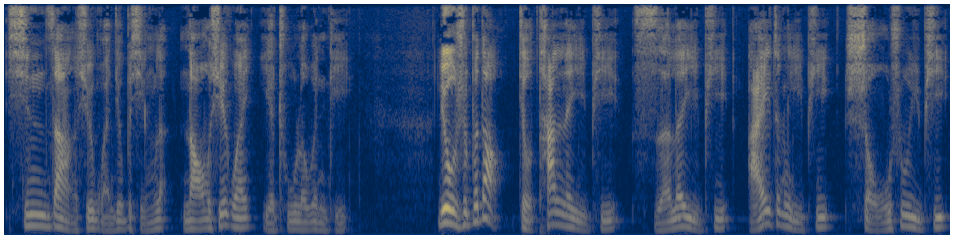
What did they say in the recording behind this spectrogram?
心脏血管就不行了，脑血管也出了问题。六十不到就瘫了一批，死了一批，癌症一批，手术一批，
